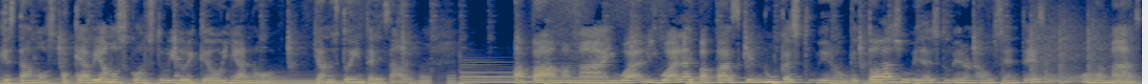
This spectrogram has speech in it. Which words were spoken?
que estamos o que habíamos construido y que hoy ya no, ya no estoy interesado papá, mamá, igual, igual hay papás que nunca estuvieron, que toda su vida estuvieron ausentes o mamás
